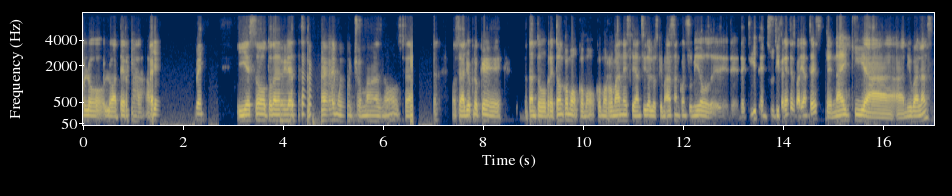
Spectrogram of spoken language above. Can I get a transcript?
lo, lo aterra. Y eso todavía trae mucho más, ¿no? O sea, o sea, yo creo que tanto Bretón como, como, como Román este, han sido los que más han consumido de, de, Kit en sus diferentes variantes, de Nike a, New Balance.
